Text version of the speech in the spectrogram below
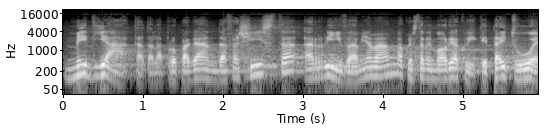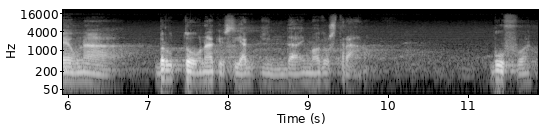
Mediata dalla propaganda fascista, arriva a mia mamma questa memoria qui, che Taitu è una bruttona che si agghinda in modo strano. Buffo, eh?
